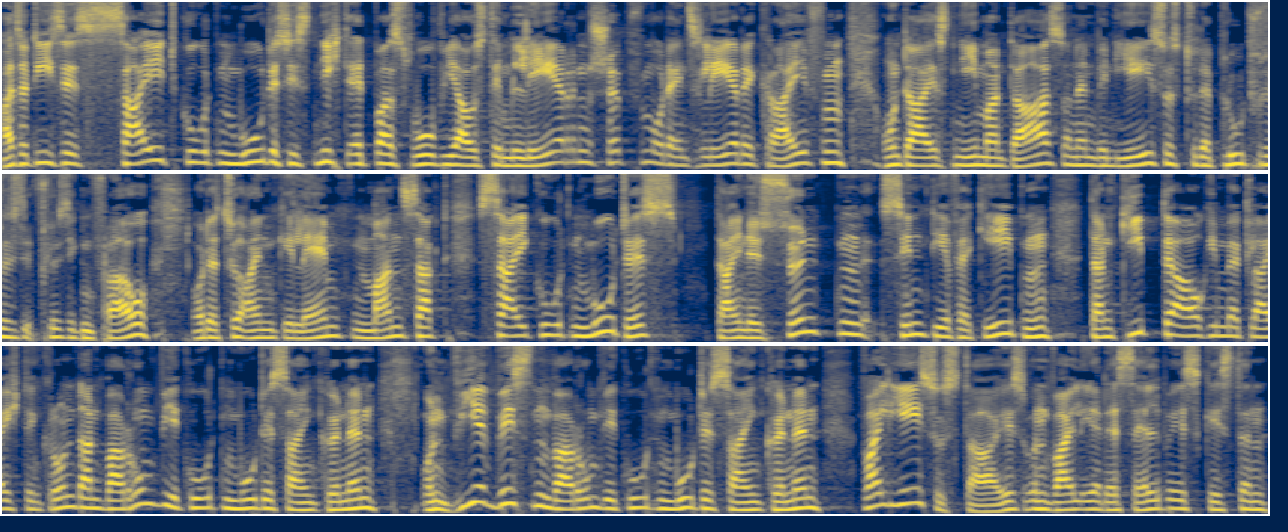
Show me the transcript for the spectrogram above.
Also dieses Seid guten Mutes ist nicht etwas, wo wir aus dem Leeren schöpfen oder ins Leere greifen und da ist niemand da, sondern wenn Jesus zu der blutflüssigen Frau oder zu einem gelähmten Mann sagt, sei guten Mutes, deine Sünden sind dir vergeben, dann gibt er auch immer gleich den Grund an, warum wir guten Mutes sein können. Und wir wissen, warum wir guten Mutes sein können, weil Jesus da ist und weil er derselbe ist gestern,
